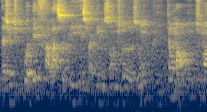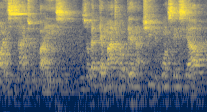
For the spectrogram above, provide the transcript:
da gente poder falar sobre isso aqui no Somos Todos Um, que é um dos maiores sites do país sobre a temática alternativa e consciencial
